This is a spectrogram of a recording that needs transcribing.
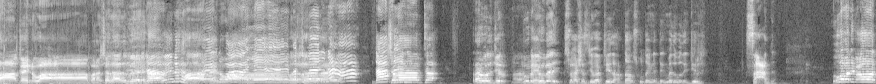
baaqeen waa barashada dadweyna baaqeen waa barashada shabaabta reer wadajir bulcubey su'aashaas jawaabteeda haddaan isku dayno degmada wadajir saacadda laba dhibcood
